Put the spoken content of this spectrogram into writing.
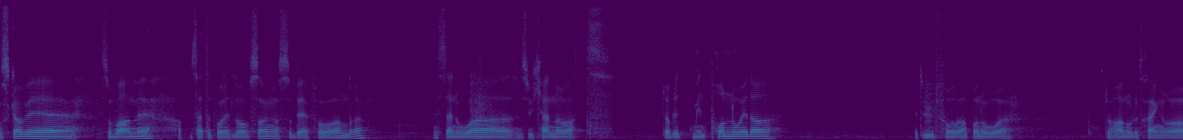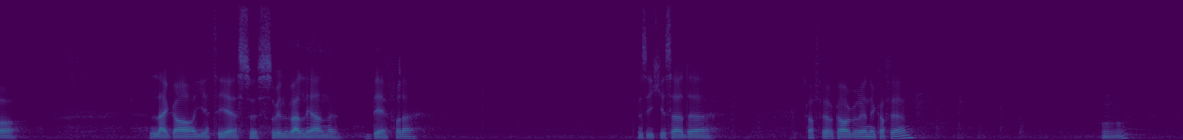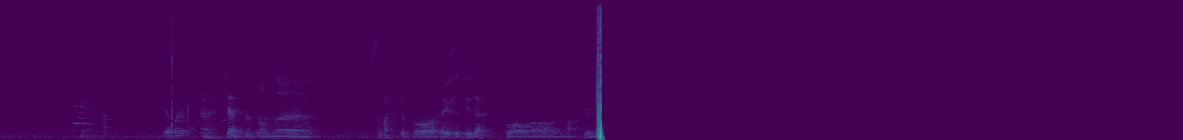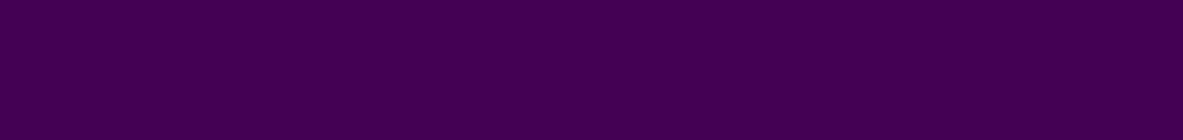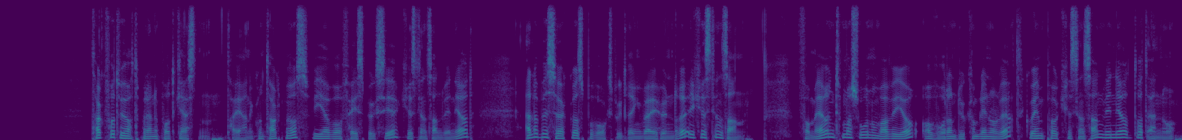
Nå skal vi som vanlig sette på litt lovsang og så be for hverandre. Hvis det er noe, hvis du kjenner at du har blitt minnet på noe i dag, blitt utfordra på noe, du har noe du trenger å legge av og gi til Jesus, så vil vi veldig gjerne be for deg. Hvis ikke så er det kaffe og kaker inne i kafeen. Mhm. Jeg bare kjente en sånn eh, smerte på høyre side på nakken. Takk for at du hørte på denne podkasten. Ta gjerne kontakt med oss via vår Facebook-side Kristiansand Vinjard, eller besøk oss på Vågsbygd ringvei 100 i Kristiansand. For mer informasjon om hva vi gjør og hvordan du kan bli involvert, gå inn på kristiansandvinjard.no.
